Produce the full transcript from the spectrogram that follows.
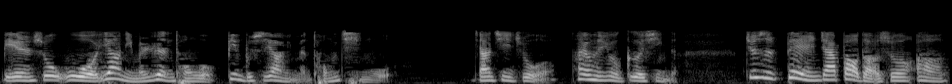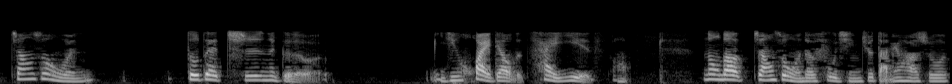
别人说：“我要你们认同我，并不是要你们同情我。”你要记住哦，他又很有个性的，就是被人家报道说：“哦，张颂文都在吃那个已经坏掉的菜叶子啊。”弄到张颂文的父亲就打电话说：“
